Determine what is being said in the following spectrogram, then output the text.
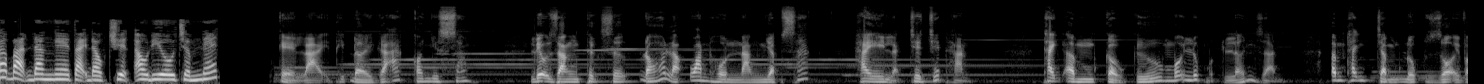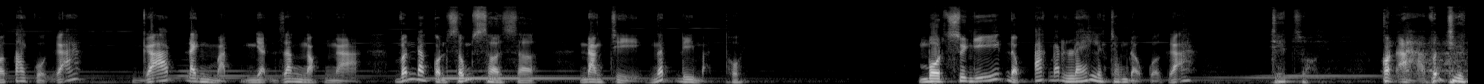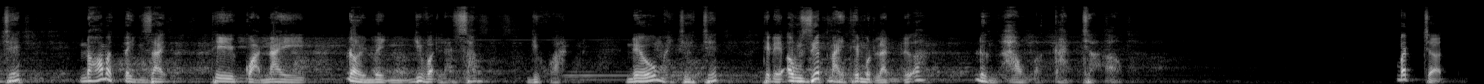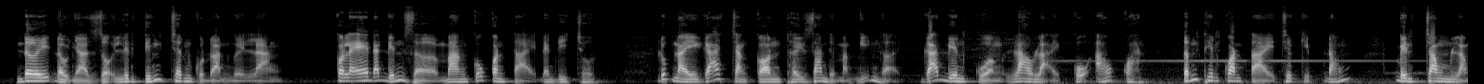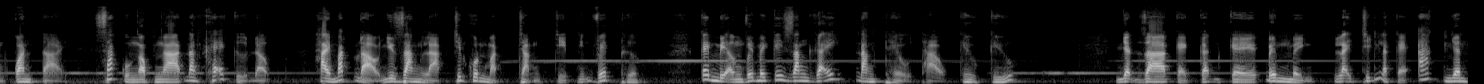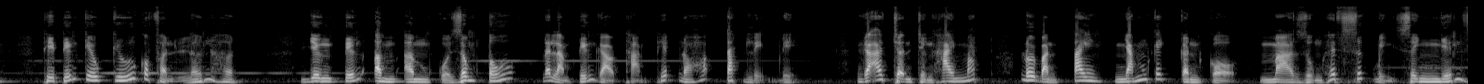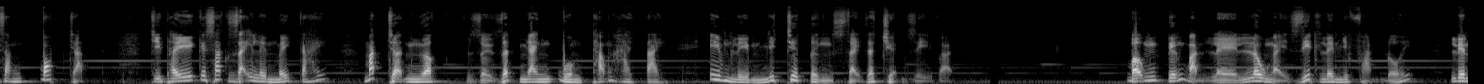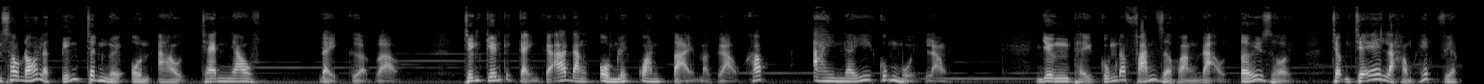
Các bạn đang nghe tại đọc docchuyenaudio.net. Kể lại thì đời gã coi như xong. Liệu rằng thực sự đó là oan hồn nàng nhập xác hay là chưa chết hẳn? Thanh âm cầu cứu mỗi lúc một lớn dần, âm thanh trầm đục dội vào tai của gã. Gã đanh mặt nhận ra Ngọc Ngà vẫn đang còn sống sờ sờ, nàng chỉ ngất đi mà thôi. Một suy nghĩ độc ác đã lóe lên trong đầu của gã. Chết rồi, con ả vẫn chưa chết. Nó mà tỉnh dậy thì quả này đời mình như vậy là xong. Nhưng khoan, nếu mày chưa chết thì để ông giết mày thêm một lần nữa, đừng hòng mà cản trở ông. Bất chợt, nơi đầu nhà dội lên tiếng chân của đoàn người làng. Có lẽ đã đến giờ mang cỗ quan tài đem đi chôn. Lúc này gã chẳng còn thời gian để mà nghĩ ngợi, gã điên cuồng lao lại cỗ áo quan, tấm thiên quan tài chưa kịp đóng, bên trong lòng quan tài, sắc của Ngọc Ngà đang khẽ cử động, hai mắt đảo như răng lạc trên khuôn mặt chẳng chịt những vết thương. Cái miệng với mấy cái răng gãy đang thều thào kêu cứu. Nhận ra kẻ cận kề bên mình lại chính là kẻ ác nhân thì tiếng kêu cứu có phần lớn hơn. Nhưng tiếng ầm ầm của rông tố đã làm tiếng gào thảm thiết đó tắt lịm đi. Gã trợn trừng hai mắt, đôi bàn tay nhắm cái cần cổ mà dùng hết sức bình sinh nghiến răng bóp chặt. Chỉ thấy cái xác dãy lên mấy cái, mắt trợn ngược rồi rất nhanh buông thõng hai tay, im lìm như chưa từng xảy ra chuyện gì vậy. Bỗng tiếng bản lề lâu ngày rít lên như phản đối, liền sau đó là tiếng chân người ồn ào chen nhau đẩy cửa vào. Chứng kiến cái cảnh gã đang ôm lấy quan tài mà gào khóc, ai nấy cũng mủi lòng. Nhưng thầy cũng đã phán giờ hoàng đạo tới rồi, chậm trễ là hỏng hết việc.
